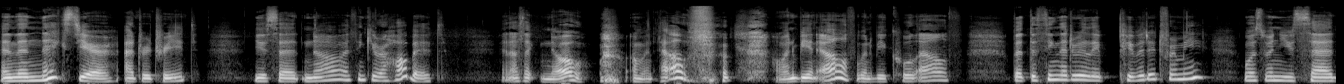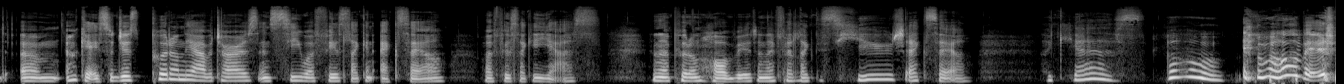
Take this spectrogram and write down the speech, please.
and then next year at retreat you said no i think you're a hobbit and I was like, no, I'm an elf. I want to be an elf. I want to be a cool elf. But the thing that really pivoted for me was when you said, um, okay, so just put on the avatars and see what feels like an exhale, what feels like a yes. And I put on Hobbit and I felt like this huge exhale. Like, yes. Oh, I'm a Hobbit.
